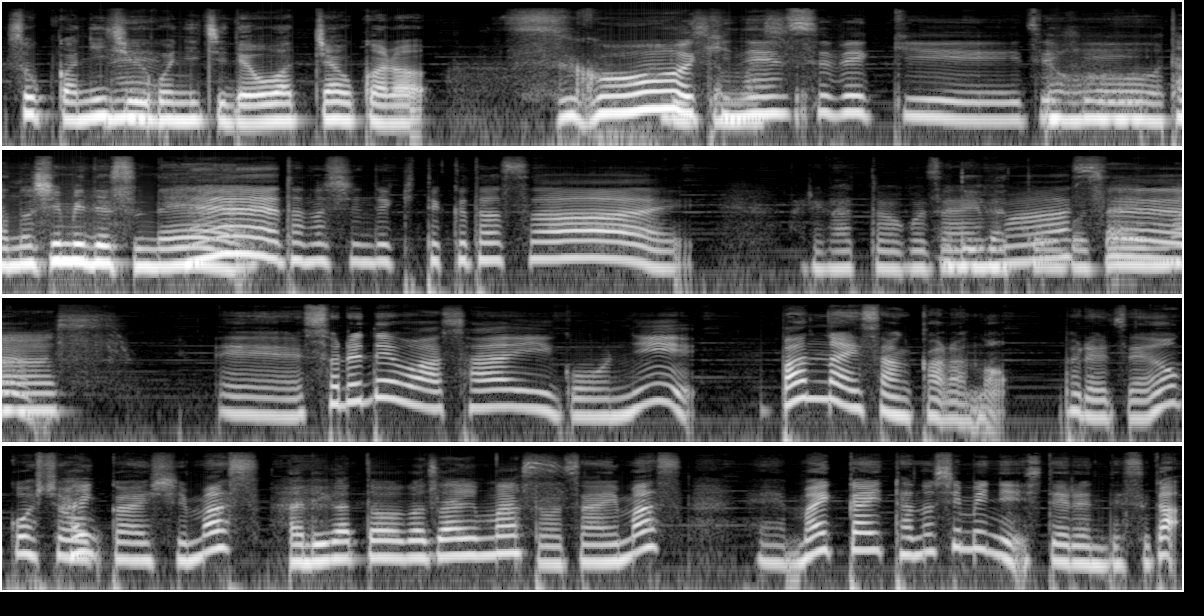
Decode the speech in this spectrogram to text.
そっか25日で終わっちゃうから、すごい記念すべき。ぜひ。楽しみですね。楽しんできてください。ありがとうございありがとますうございます。えーそれでは最後に番内さんからのプレゼンをご紹介します、ありがとうございます。ありがとうございます、えー毎回楽しみにしてるんですが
